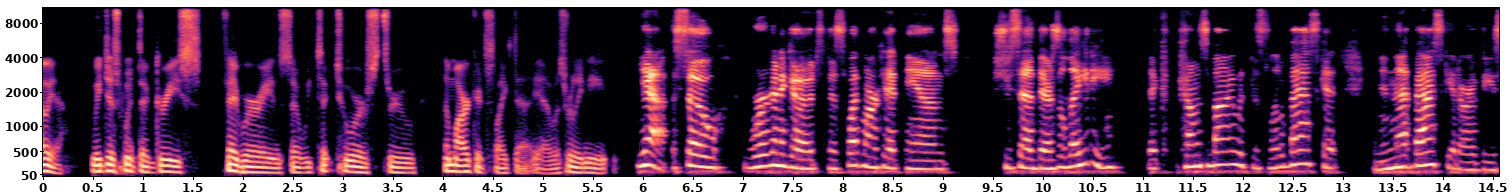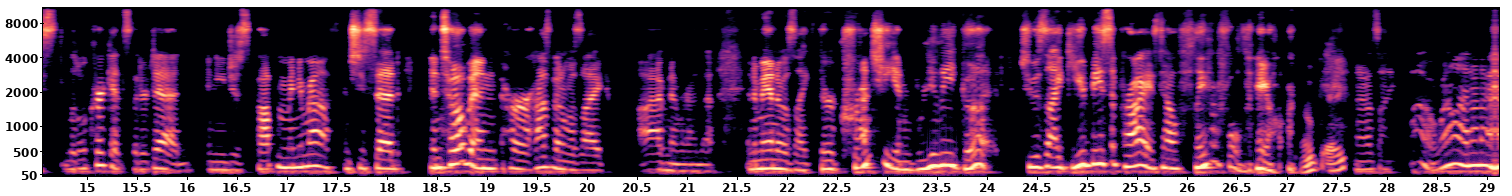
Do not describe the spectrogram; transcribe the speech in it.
Oh yeah, we just went to Greece February, and so we took tours through the markets like that. Yeah, it was really neat. Yeah. So we're going to go to this wet market. And she said, There's a lady that comes by with this little basket. And in that basket are these little crickets that are dead. And you just pop them in your mouth. And she said, And Tobin, her husband, was like, I've never had that. And Amanda was like, They're crunchy and really good. She was like, You'd be surprised how flavorful they are. Okay. And I was like, Oh, well, I don't know.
